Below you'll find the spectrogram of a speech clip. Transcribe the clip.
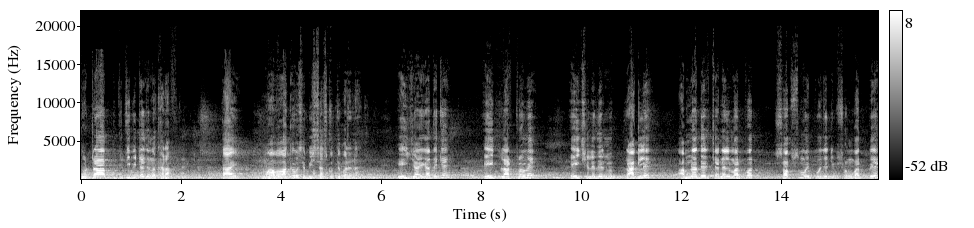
গোটা পৃথিবীটা যেন খারাপ। তাই মা বাবাকেও সে বিশ্বাস করতে পারে না। এই জায়গা থেকে, এই প্ল্যাটফর্মে এই ছেলেদের রাখলে আপনাদের চ্যানেল মারফত সবসময় পজিটিভ সংবাদ পেয়ে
